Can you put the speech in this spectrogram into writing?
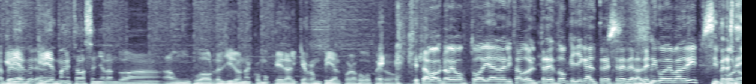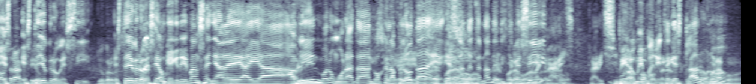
espera, espera. Griezmann estaba señalando a, a un jugador del Girona como que era el que rompía el fuera de juego, pero Que estamos, no hemos todavía realizado el 3-2, que llega el 3-3 del Atlético de Madrid. Sí, pero con este, otra este- este yo creo que sí. Yo creo que este sí. yo creo que sí, aunque Griezmann señale ahí a, a Blin, bueno, Morata Sí, coge sí, la pelota, es eh, Hernández Hernández dice que sí. Pero me parece que es claro, ¿no?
